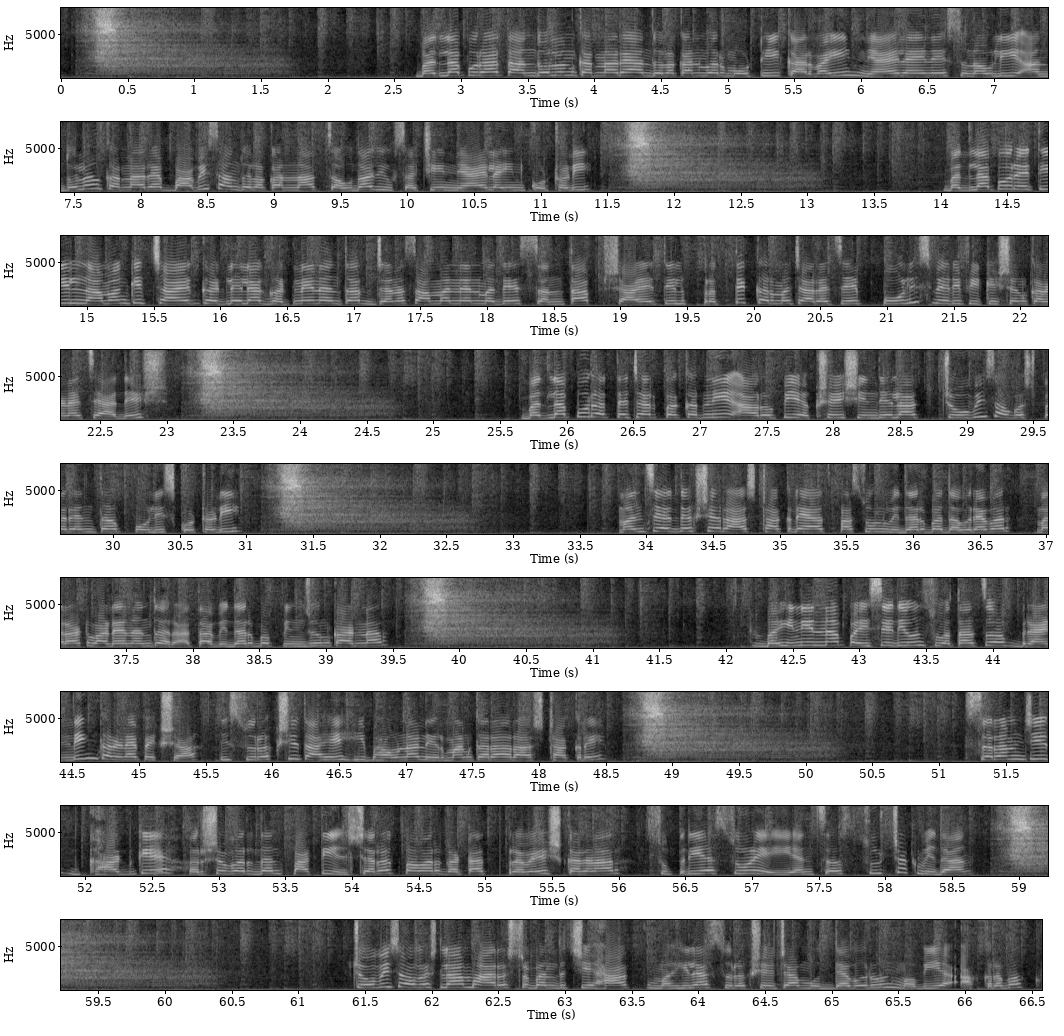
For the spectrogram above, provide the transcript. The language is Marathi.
बदलापुरात आंदोलन करणाऱ्या आंदोलकांवर मोठी कारवाई. न्यायालयाने सुनावली. आंदोलन करणाऱ्या बावीस आंदोलकांना चौदा दिवसाची न्यायालयीन कोठडी. बदलापूर येथील नामांकित शाळेत घडलेल्या घटनेनंतर जनसामान्यांमध्ये संताप. शाळेतील प्रत्येक कर्मचाऱ्याचे पोलीस व्हेरिफिकेशन करण्याचे आदेश. बदलापूर अत्याचार प्रकरणी आरोपी अक्षय शिंदेला चोवीस ऑगस्ट पर्यंत पोलीस कोठडी. मनसे अध्यक्ष राज ठाकरे आजपासून विदर्भ दौऱ्यावर मराठवाड्यानंतर आता विदर्भ पिंजून काढणार? बहिणींना पैसे देऊन स्वतःचं ब्रँडिंग करण्यापेक्षा ती सुरक्षित आहे ही भावना निर्माण करा राज ठाकरे. सरमजीत घाटगे हर्षवर्धन पाटील शरद पवार गटात प्रवेश करणार सुप्रिया सुळे यांचं सूचक विधान. चोवीस ऑगस्टला महाराष्ट्र बंदची हाक महिला सुरक्षेच्या मुद्द्यावरून मविया आक्रमक?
